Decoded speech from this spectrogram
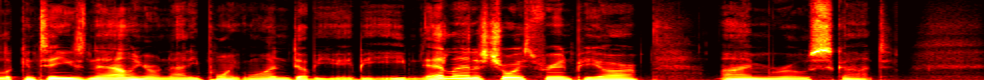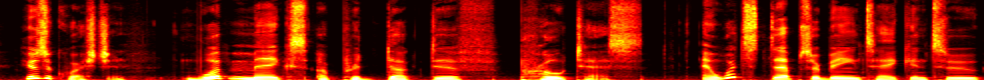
Look continues now here on 90.1 WABE, Atlanta's Choice for NPR. I'm Rose Scott. Here's a question What makes a productive protest? and what steps are being taken to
